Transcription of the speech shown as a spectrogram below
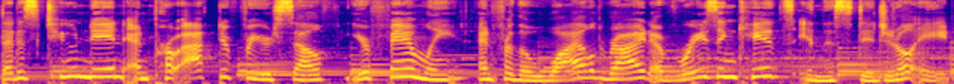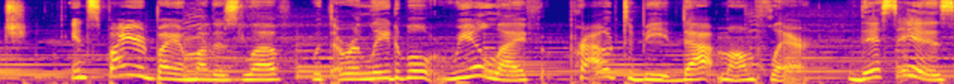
that is tuned in and proactive for yourself, your family, and for the wild ride of raising kids in this digital age. Inspired by a mother's love with a relatable, real life, proud to be that mom flair. This is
